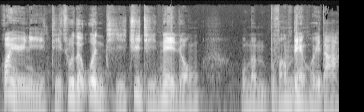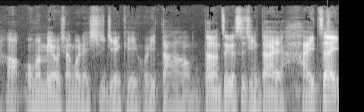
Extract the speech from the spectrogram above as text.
关于你提出的问题具体内容，我们不方便回答啊，我们没有相关的细节可以回答啊。当然，这个事情大概还在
